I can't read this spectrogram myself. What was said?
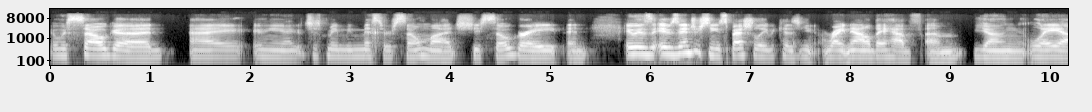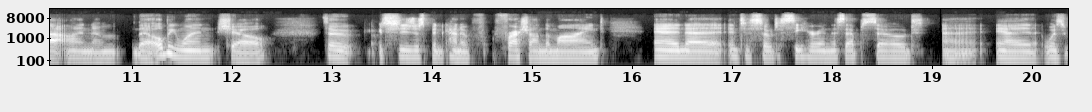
It was so good. I, I mean, it just made me miss her so much. She's so great, and it was it was interesting, especially because you know right now they have um, young Leia on um, the Obi Wan show, so she's just been kind of fresh on the mind, and uh, and to so to see her in this episode uh, uh, was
